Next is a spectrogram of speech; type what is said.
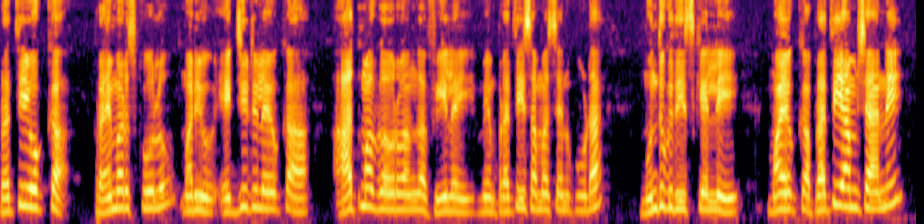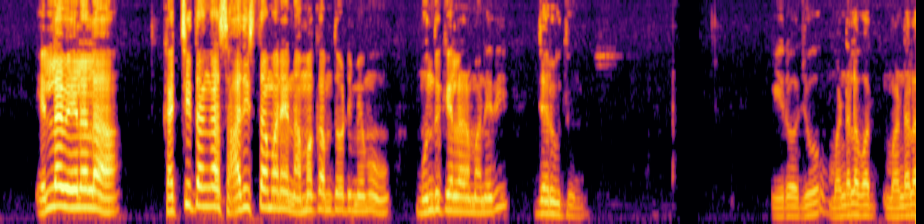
ప్రతి ఒక్క ప్రైమరీ స్కూలు మరియు ఎగ్జిట్ల యొక్క ఆత్మగౌరవంగా ఫీల్ అయ్యి మేము ప్రతి సమస్యను కూడా ముందుకు తీసుకెళ్ళి మా యొక్క ప్రతి అంశాన్ని ఎల్లవేళలా ఖచ్చితంగా సాధిస్తామనే నమ్మకంతో మేము ముందుకెళ్ళడం అనేది జరుగుతుంది. ఈరోజు మండల మండల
